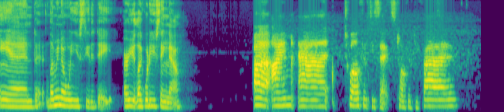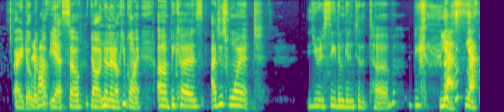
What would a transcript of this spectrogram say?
And let me know when you see the date. Are you like what are you seeing now? Uh I'm at 1256, 1255. All right, dope, dope, dope. Yeah, so no, no, no, no, keep going. Uh, because I just want you to see them get into the tub. Because yes, yes.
